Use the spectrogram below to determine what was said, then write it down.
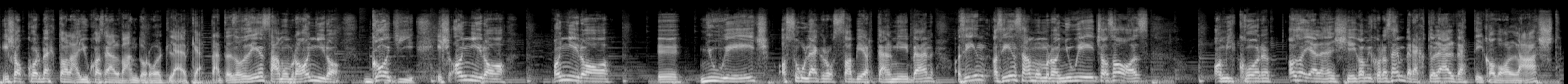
és akkor megtaláljuk az elvándorolt lelket. Tehát ez az én számomra annyira gagyi, és annyira, annyira New Age a szó legrosszabb értelmében. Az én, az én számomra New Age az az, amikor az a jelenség, amikor az emberektől elvették a vallást,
